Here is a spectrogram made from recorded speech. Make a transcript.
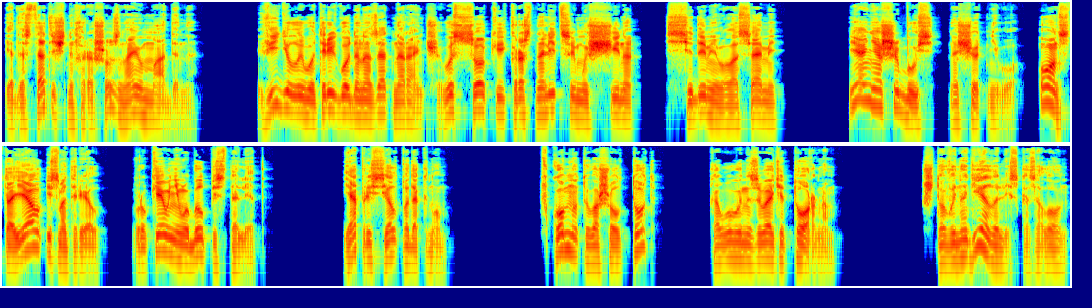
Я достаточно хорошо знаю Мадена. Видел его три года назад на ранчо. Высокий, краснолицый мужчина с седыми волосами. Я не ошибусь насчет него. Он стоял и смотрел. В руке у него был пистолет. Я присел под окном. В комнату вошел тот, кого вы называете Торном. «Что вы наделали?» — сказал он.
